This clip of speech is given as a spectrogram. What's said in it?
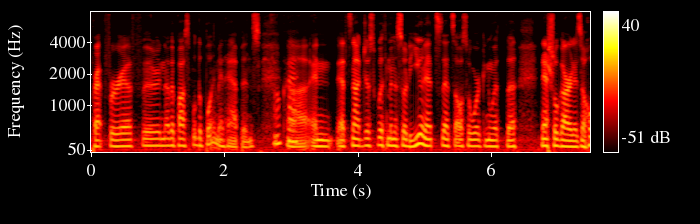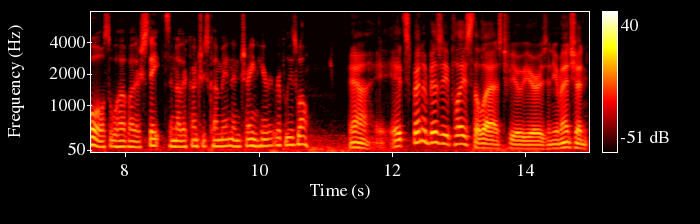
prep for if another possible deployment happens happens. Okay. Uh, and that's not just with Minnesota units, that's also working with the National Guard as a whole. So we'll have other states and other countries come in and train here at Ripley as well. Yeah, it's been a busy place the last few years. And you mentioned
